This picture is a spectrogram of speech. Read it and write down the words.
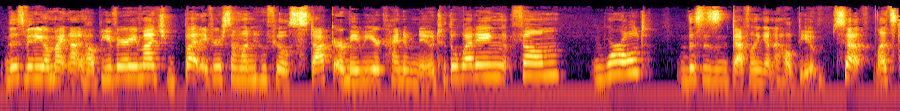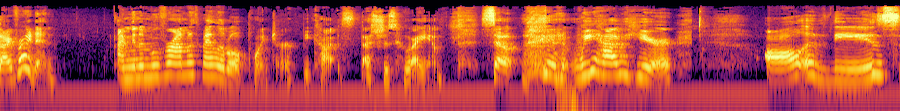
this video might not help you very much, but if you're someone who feels stuck or maybe you're kind of new to the wedding film world, this is definitely going to help you. So let's dive right in. I'm going to move around with my little pointer because that's just who I am. So we have here all of these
